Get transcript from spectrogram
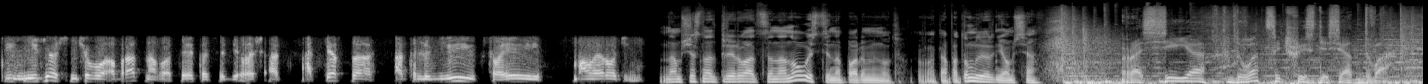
ты не ждешь ничего обратного, ты это все делаешь от, от сердца, от любви к своей малой родине. Нам сейчас надо прерваться на новости на пару минут, вот, а потом вернемся. Россия 2062.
